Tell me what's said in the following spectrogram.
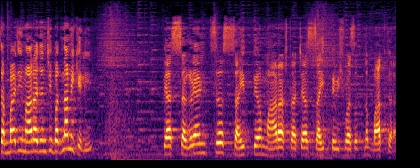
संभाजी महाराजांची बदनामी केली त्या सगळ्यांचं साहित्य महाराष्ट्राच्या साहित्य विश्वासातनं बाद करा.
